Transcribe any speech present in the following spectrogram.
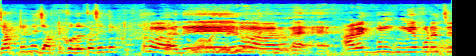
জাপটা নে জাপটা কোলের কাছে নে একটু। বাবা হ্যাঁ হ্যাঁ আরেক বোন ঘুমিয়ে পড়েছে।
